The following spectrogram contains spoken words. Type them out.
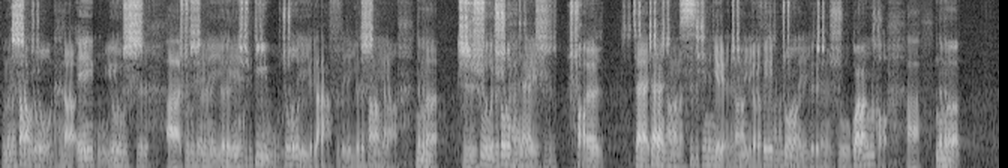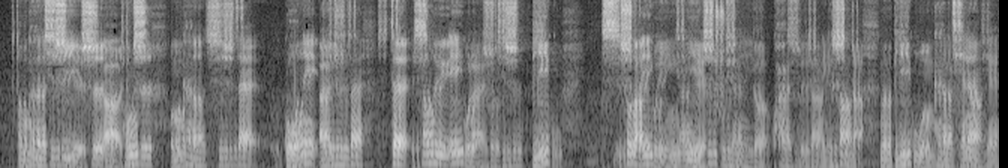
那么上周我们看到 A 股又是啊出现了一个连续第五周的一个大幅的一个上扬。那么指数的收盘价也是创呃在站上了四千点的这样的一个非常重要的一个整数关口啊。那么我们看到其实也是呃，同时我们看到其实在国内啊就是在在相对于 A 股来说，其实 B 股。受到 A 股的影响，也是出现了一个快速的这样的一个上涨。那么 B 股，我们看到前两天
